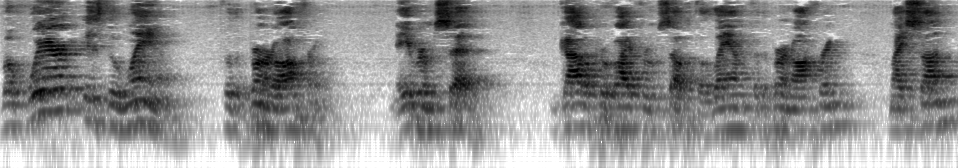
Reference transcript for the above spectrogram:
But where is the lamb for the burnt offering? And Abram said, God will provide for himself the lamb for the burnt offering, my son.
